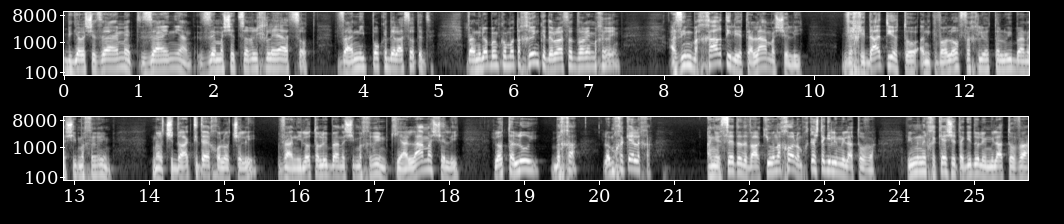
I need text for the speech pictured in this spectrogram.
בגלל שזה האמת, זה העניין, זה מה שצריך להיעשות. ואני פה כדי לעשות את זה. ואני לא במקומות אחרים כדי לא לעשות דברים אחרים. אז אם בחרתי לי את הלמה שלי, וחידדתי אותו, אני כבר לא הופך להיות תלוי באנשים אחרים. אומרת, שדרגתי את היכולות שלי, ואני לא תלוי באנשים אחרים, כי הלמה שלי לא תלוי בך, לא מחכה לך. אני עושה את הדבר כי הוא נכון, לא מחכה שתגיד לי מילה טובה. ואם אני מחכה שתגידו לי מילה טובה,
